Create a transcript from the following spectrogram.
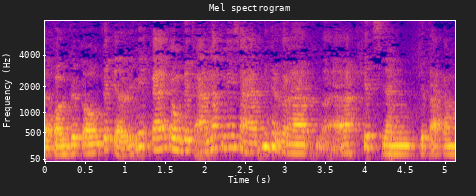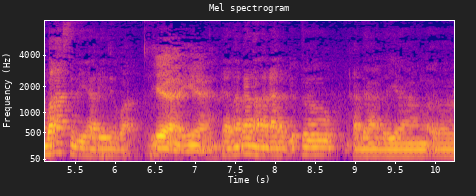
ada konflik-konflik ya. Ini kayak konflik anak nih sangat sangat uh, hits yang kita akan bahas di hari ini, Pak. Iya, iya. Karena kan anak-anak itu kadang ada yang uh,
